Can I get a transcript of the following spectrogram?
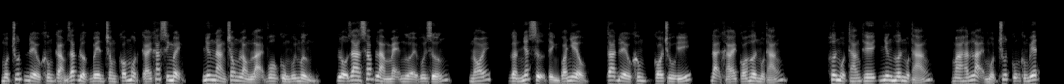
một chút đều không cảm giác được bên trong có một cái khác sinh mệnh, nhưng nàng trong lòng lại vô cùng vui mừng, lộ ra sắp làm mẹ người vui sướng, nói, gần nhất sự tình quá nhiều, ta đều không có chú ý, đại khái có hơn một tháng. Hơn một tháng thế nhưng hơn một tháng, mà hắn lại một chút cũng không biết.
